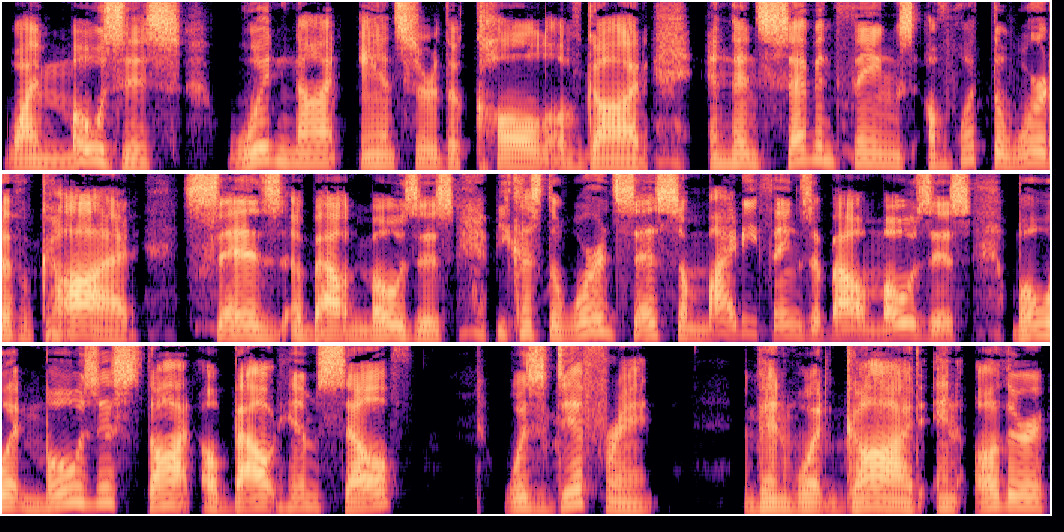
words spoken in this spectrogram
why Moses would not answer the call of God, and then seven things of what the Word of God says about Moses, because the Word says some mighty things about Moses, but what Moses thought about himself was different than what God and other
